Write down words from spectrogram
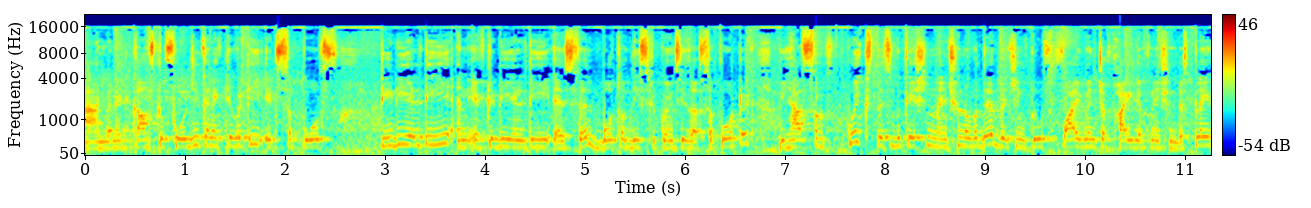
and when it comes to 4G connectivity it supports TD-LTE and FDD-LTE as well. Both of these frequencies are supported. We have some quick specification mentioned over there which includes 5 inch of high definition display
